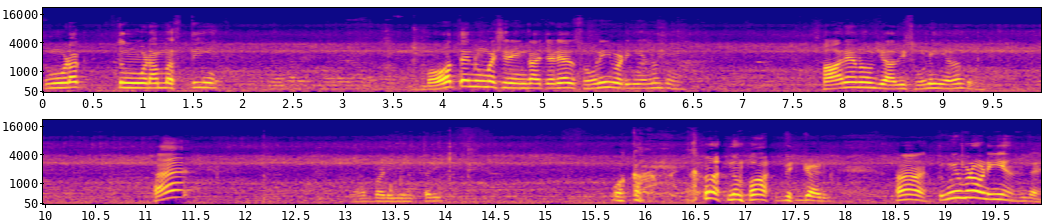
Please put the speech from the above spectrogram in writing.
ਤੂੰ ਬੜਾ ਤੂੰ ਬੜਾ ਮਸਤੀ ਹੈ ਬਹੁਤ ਤੈਨੂੰ ਮਸ਼ਰੇਂਗਾ ਚੜਿਆ, ਸੋਹਣੀ ਬੜੀ ਹੈ ਨਾ ਤੂੰ। ਸਾਰਿਆਂ ਨੂੰ ਜ਼ਿਆਦਾ ਸੋਹਣੀ ਹੈ ਨਾ ਤੂੰ। ਹੈ? ਬੜੀ ਉਤਰੀ ਉਹ ਕੰਨ ਮਾਰਦੀ ਗਾੜੀ। ਹਾਂ, ਤੂੰ ਵੀ ਬਣਾਉਣੀ ਆ, ਲੈ।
